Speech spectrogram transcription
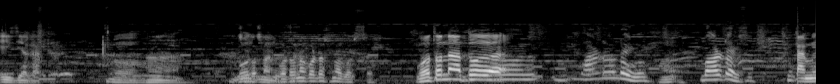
এই জায়গাটা। ও। হ্যাঁ ঘটনা কটার সময় ঘটছে? ঘটনা তো হ্যাঁ। আমি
